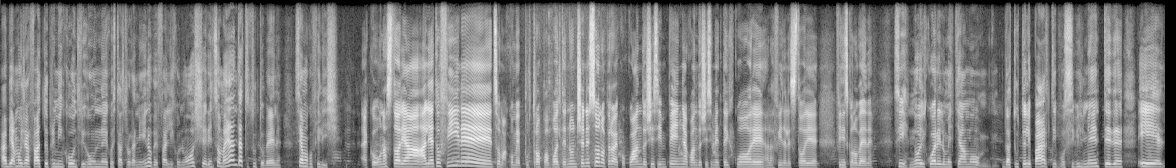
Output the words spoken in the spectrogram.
Abbiamo già fatto i primi incontri con quest'altro canino per farli conoscere, insomma è andato tutto bene, siamo felici. Ecco, una storia a lieto fine, insomma, come purtroppo a volte non ce ne sono, però ecco, quando ci si impegna, quando ci si mette il cuore, alla fine le storie finiscono bene. Sì, noi il cuore lo mettiamo da tutte le parti possibilmente e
